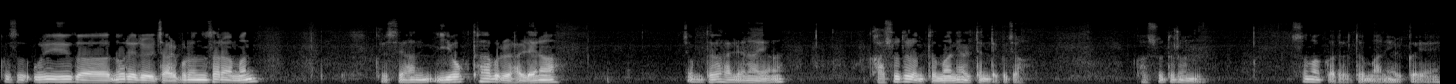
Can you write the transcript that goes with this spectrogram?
그래서 우리가 노래를 잘 부르는 사람은 글쎄 한 2옥타브를 할래나? 좀 더 할래나요? 가수들은 더 많이 할 텐데 그죠? 가수들은 성악가들 더 많이 할 거예요.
